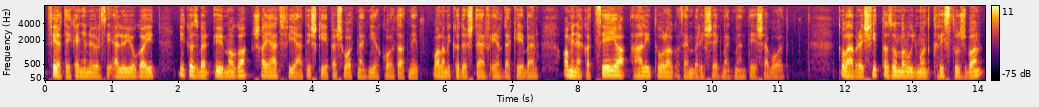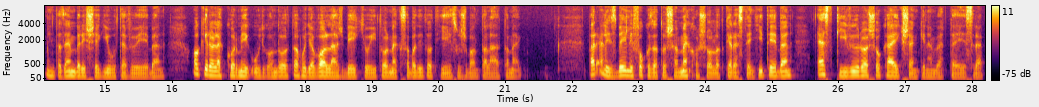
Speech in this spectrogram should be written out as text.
féltékenyen őrzi előjogait, miközben ő maga saját fiát is képes volt megnyilkoltatni valami ködös terv érdekében, aminek a célja állítólag az emberiség megmentése volt. Továbbra is hitt azonban úgymond Krisztusban, mint az emberiség jótevőjében, akiről ekkor még úgy gondolta, hogy a vallás békjóitól megszabadított Jézusban találta meg. Bár Alice Bailey fokozatosan meghasonlott keresztény hitében, ezt kívülről sokáig senki nem vette észre.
